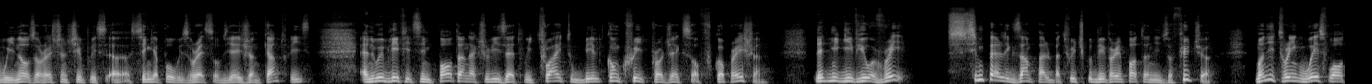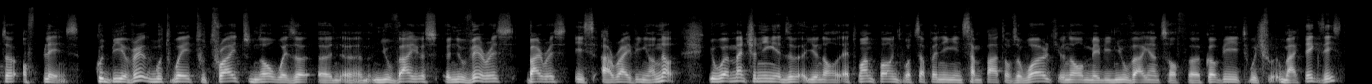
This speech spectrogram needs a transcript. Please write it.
we know the relationship with uh, Singapore with the rest of the Asian countries. And we believe it's important, actually, that we try to build concrete projects of cooperation. Let me give you a very simple example, but which could be very important in the future. Monitoring wastewater of planes could be a very good way to try to know whether a, a new virus, a new virus, virus is arriving or not. You were mentioning, at the, you know, at one point what's happening in some part of the world. You know, maybe new variants of uh, COVID which might exist.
